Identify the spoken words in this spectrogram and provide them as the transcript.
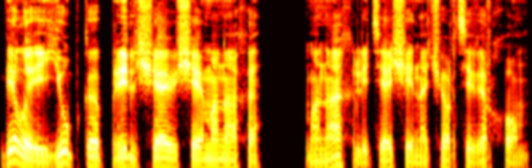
белая юбка, прельщающая монаха, монах, летящий на черте верхом.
